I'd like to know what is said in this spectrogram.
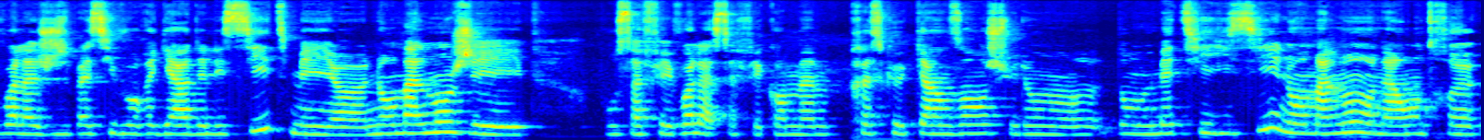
voilà, je sais pas si vous regardez les sites, mais euh, normalement j'ai bon ça fait voilà ça fait quand même presque 15 ans je suis dans, dans le métier ici. Normalement on a entre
